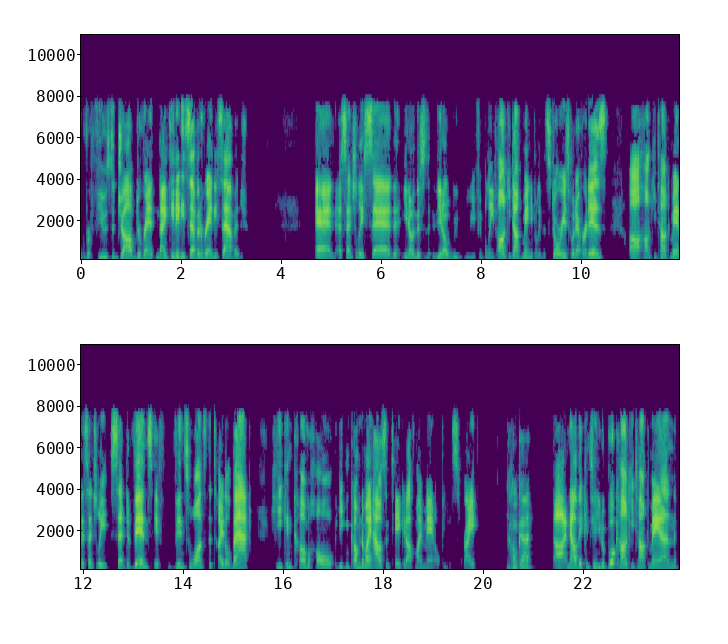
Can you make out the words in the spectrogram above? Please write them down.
refused a job to Ran- 1987 Randy Savage and essentially said, you know, and this is, you know, if you believe Honky Tonk Man, you believe the stories, whatever it is. Uh, Honky Tonk Man essentially said to Vince, if Vince wants the title back, he can come home, he can come to my house and take it off my mantelpiece, right? Okay. Uh, now they continue to book Honky Tonk Man.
